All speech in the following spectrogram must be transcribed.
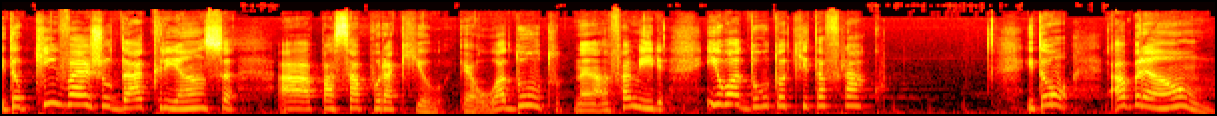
Então, quem vai ajudar a criança a passar por aquilo? É o adulto, né, na família. E o adulto aqui está fraco. Então, Abraão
